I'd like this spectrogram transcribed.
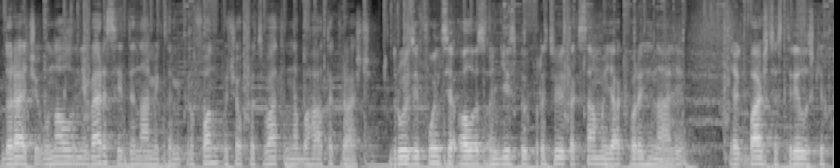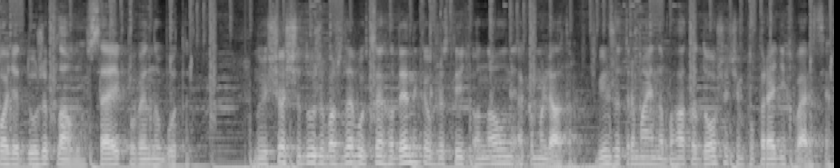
До речі, у оновленій версії динамік та мікрофон почав працювати набагато краще. Друзі, функція Always on Display працює так само, як в оригіналі. Як бачите, стрілочки ходять дуже плавно, все як повинно бути. Ну і що ще дуже важливо, в цих годинниках вже стоїть оновлений акумулятор. Він вже тримає набагато довше, ніж в попередніх версіях.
